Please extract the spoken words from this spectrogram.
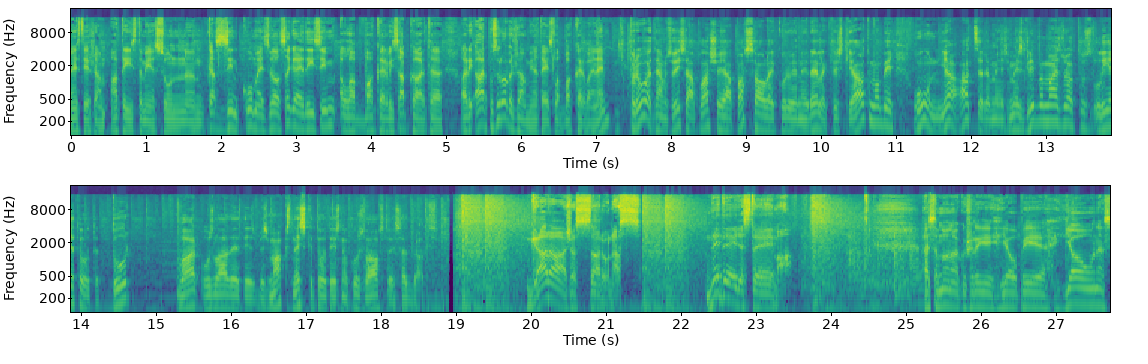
Mēs tiešām attīstamies un kas zina, ko mēs vēl sagaidīsim gaidīsim. Labvakar visapkārt, arī ārpus robežām jāteic labvakar, vai ne? Protams, visā plašajā pasaulē, kur vien ir elektriskie automobīļi. Un, jā, atceramies, ja mēs gribam aizbraukt uz Lietuvu, tad tur var uzlādēties bez maksas, neskatoties no kuras valsts jūs atbraucat. Garāžas sarunas. Nedēļas tēmā. Esam nonākuši arī jau pie jaunas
